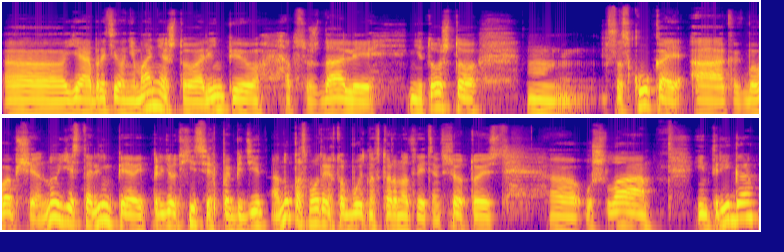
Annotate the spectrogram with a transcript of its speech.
э, я обратил внимание, что Олимпию обсуждали не то, что со скукой, а как бы вообще, ну, есть Олимпия, придет Хит, всех победит, а ну, посмотрим, кто будет на втором, на третьем. Все, то есть, э, ушла интрига,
